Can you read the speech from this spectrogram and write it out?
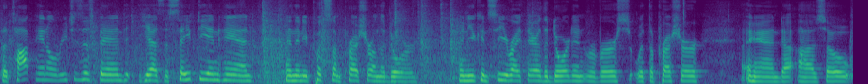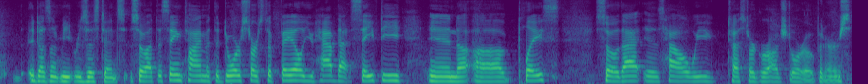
the top panel reaches this bend. He has the safety in hand and then he puts some pressure on the door. And you can see right there the door didn't reverse with the pressure and uh, so it doesn't meet resistance. So at the same time, if the door starts to fail, you have that safety in uh, place so that is how we test our garage door openers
